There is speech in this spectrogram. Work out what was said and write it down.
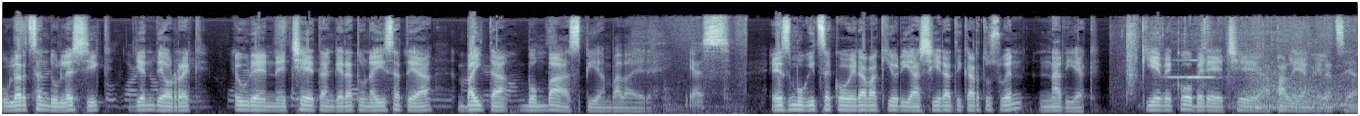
ulertzen du lesik, jende horrek, euren etxeetan geratu nahi izatea, baita bomba azpian bada ere. Yes. Ez mugitzeko erabaki hori hasieratik hartu zuen Nadiak. Kiebeko bere etxe apalean geratzea.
